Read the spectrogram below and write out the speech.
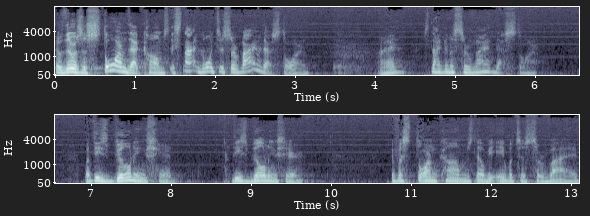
if there was a storm that comes, it's not going to survive that storm. Right? It's not going to survive that storm. But these buildings here, these buildings here, if a storm comes, they'll be able to survive.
